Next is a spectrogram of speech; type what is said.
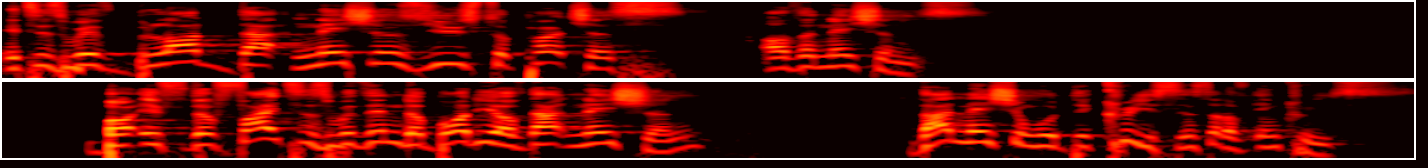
It is with blood that nations use to purchase other nations. But if the fight is within the body of that nation, that nation will decrease instead of increase.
